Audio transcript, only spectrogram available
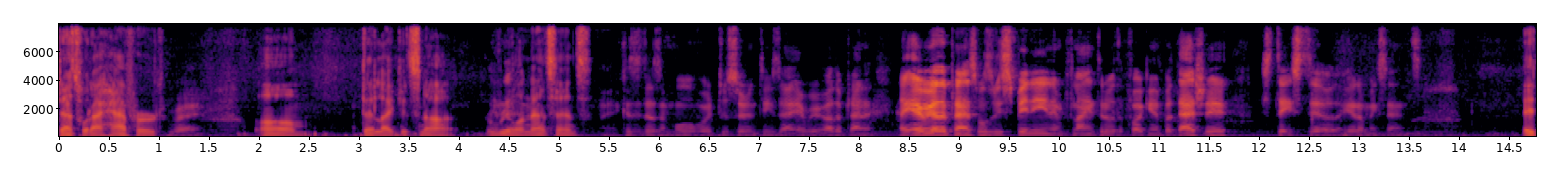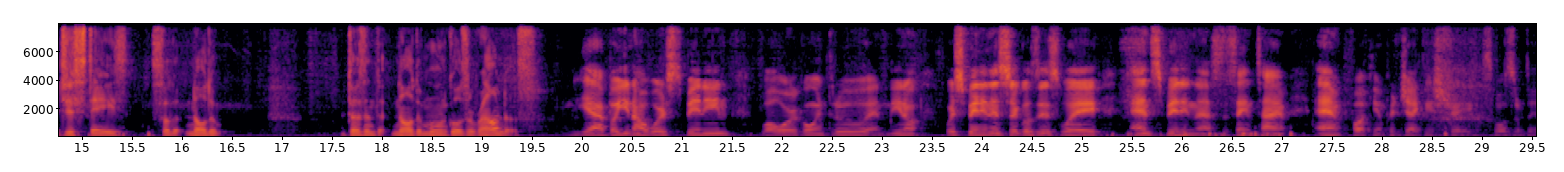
That's what I have heard. Right. Um, that like it's not real in that sense. Because it doesn't move or do certain things that every other planet. Like every other planet's supposed to be spinning and flying through the fucking, but that shit stays still. Like it don't make sense. It just stays. So the, no, the doesn't the, no the moon goes around us. Yeah, but you know how we're spinning while we're going through, and you know we're spinning in circles this way and spinning at the same time and fucking projecting straight supposedly.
